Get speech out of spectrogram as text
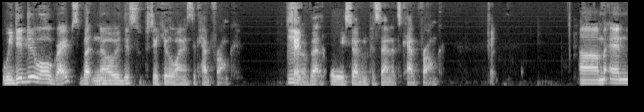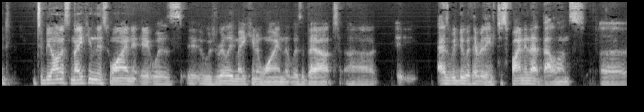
we did do all grapes, but no, this particular one is the Cab Franc. So Okay. of that thirty-seven percent, it's Cab Franc. Okay. Um, and to be honest, making this wine, it was it was really making a wine that was about, uh, as we do with everything, just finding that balance uh,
